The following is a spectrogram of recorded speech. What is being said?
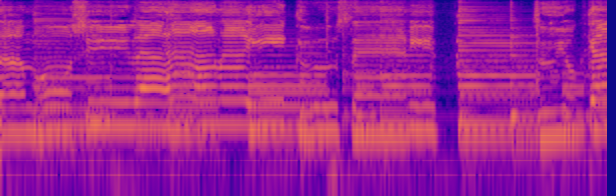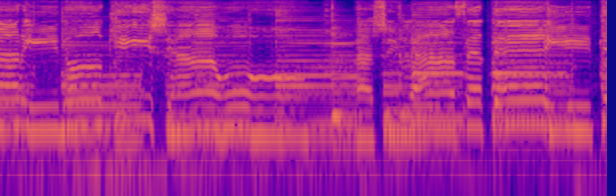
さも知らないくせに強がりの汽車を走らせていた。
